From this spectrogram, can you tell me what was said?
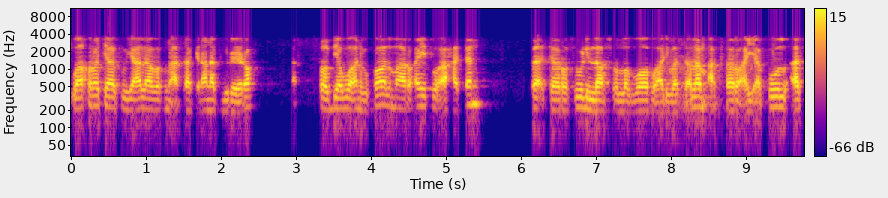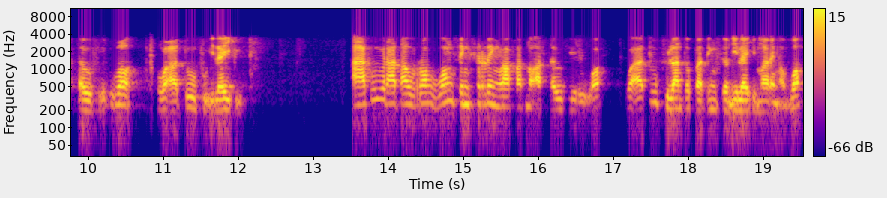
Wa kharaja Abu Ya'la wa Ibnu Asakir an Abi Hurairah radhiyallahu anhu qala ma ra'aitu ahadan ba'da Rasulillah sallallahu alaihi wasallam aktsaru ayaqul astaghfirullah wa atubu ilaihi. Aku ora tau roh wong sing sering lafadzno astagfirullah wa atubu lan tobat ingsun ilaihi maring Allah.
